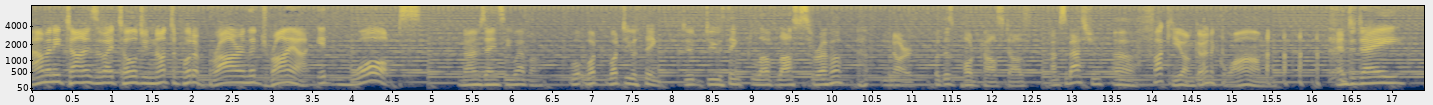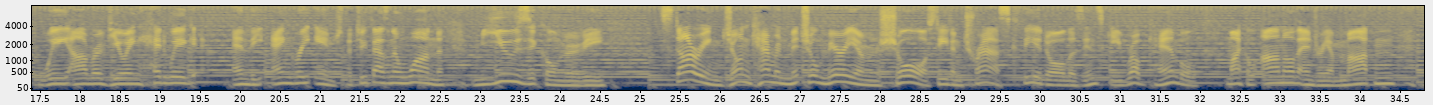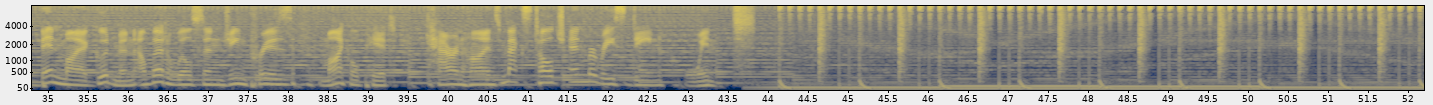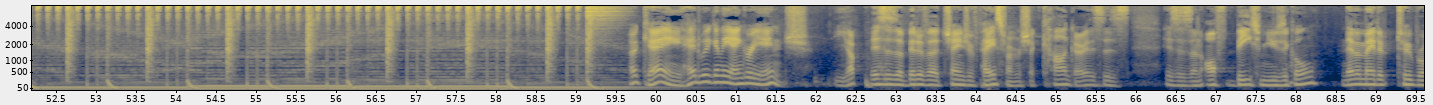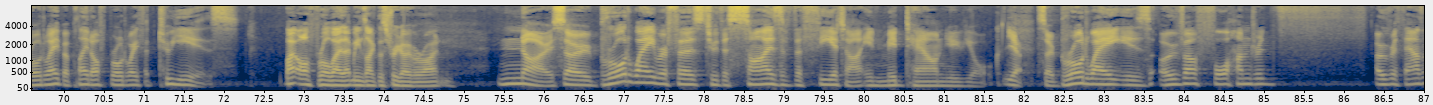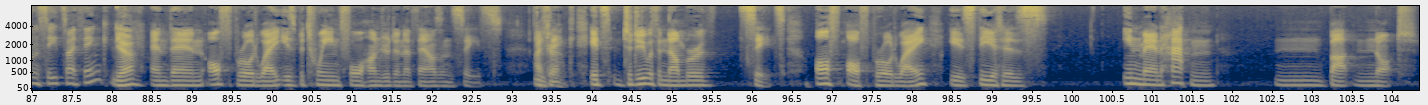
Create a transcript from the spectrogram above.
How many times have I told you not to put a bra in the dryer? It warps. And I'm Zane C. Weber. What, what what do you think? Do, do you think love lasts forever? no, but this podcast does. I'm Sebastian. Oh, fuck you. I'm going to Guam. and today we are reviewing Hedwig and the Angry Inch, the 2001 musical movie starring John Cameron Mitchell, Miriam Shor, Stephen Trask, Theodore Liscinski, Rob Campbell, Michael Arnold, Andrea Martin, Ben Meyer Goodman, Alberta Wilson, Gene Pyrz, Michael Pitt, Karen Hines, Max Tolch, and Maurice Dean Wint. Okay, Hedwig and the Angry Inch. Yep. This is a bit of a change of pace from Chicago. This is this is an offbeat musical. Never made it to Broadway, but played off Broadway for two years. By off Broadway, that means like the street over, right? No, so Broadway refers to the size of the theater in Midtown New York. Yep. So Broadway is over 400, over a thousand seats, I think. Yeah. And then off Broadway is between 400 and a 1,000 seats, I Okay. think. It's to do with the number of seats. Off off Broadway is theaters in Manhattan, but not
